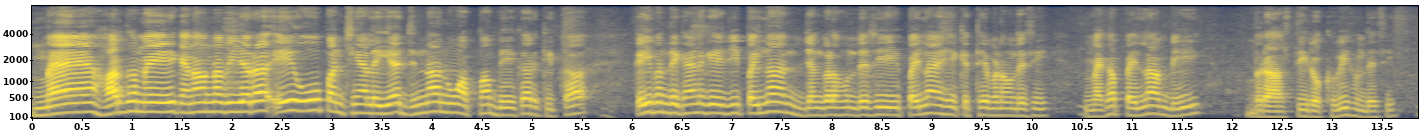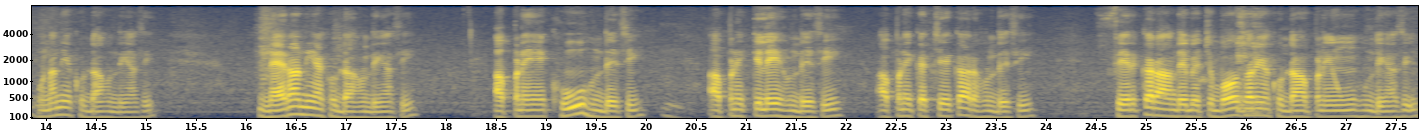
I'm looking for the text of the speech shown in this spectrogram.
ਮੈਂ ਹਰ ਸਮੇਂ ਇਹ ਕਹਿਣਾ ਹੁੰਦਾ ਵੀ ਯਾਰ ਇਹ ਉਹ ਪੰਛੀਆਂ ਲਈ ਹੈ ਜਿਨ੍ਹਾਂ ਨੂੰ ਆਪਾਂ ਬੇਘਰ ਕੀਤਾ। ਕਈ ਬੰਦੇ ਕਹਿਣਗੇ ਜੀ ਪਹਿਲਾਂ ਜੰਗਲ ਹੁੰਦੇ ਸੀ ਪਹਿਲਾਂ ਇਹ ਕਿੱਥੇ ਬਣਾਉਂਦੇ ਸੀ। ਮੈਂ ਕਿਹਾ ਪਹਿਲਾਂ ਵੀ ਵਿਰਾਸਤੀ ਰੁੱਖ ਵੀ ਹੁੰਦੇ ਸੀ ਉਹਨਾਂ ਦੀਆਂ ਖੁੱਡਾਂ ਹੁੰਦੀਆਂ ਸੀ ਨਹਿਰਾਂ ਦੀਆਂ ਖੁੱਡਾਂ ਹੁੰਦੀਆਂ ਸੀ ਆਪਣੇ ਖੂਹ ਹੁੰਦੇ ਸੀ ਆਪਣੇ ਕਿਲੇ ਹੁੰਦੇ ਸੀ ਆਪਣੇ ਕੱਚੇ ਘਰ ਹੁੰਦੇ ਸੀ ਫਿਰ ਘਰਾਂ ਦੇ ਵਿੱਚ ਬਹੁਤ ਸਾਰੀਆਂ ਖੁੱਡਾਂ ਆਪਣੇ ਉਹ ਹੁੰਦੀਆਂ ਸੀ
